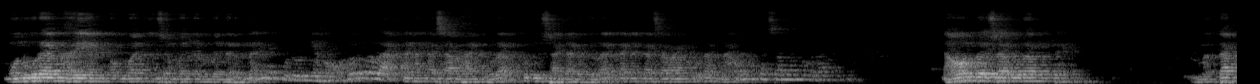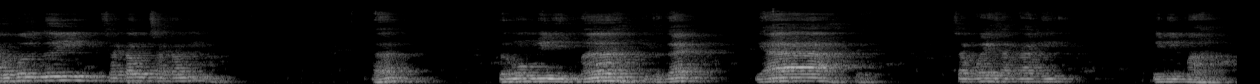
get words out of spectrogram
Mun urang hayang obat sebener-bener nanya kudu nyaho heula. Karena kesalahan urang kudu sadar heula. Karena kesalahan urang naon kesalahan urang? Naon dosa urang teh? Mata heubeul teuing satahun sakali. Hah? Kermung mah gitu kan ya sampai sekali. Minimal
